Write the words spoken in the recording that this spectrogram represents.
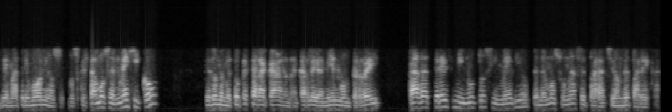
de, matrimonios. Los que estamos en México, que es donde me toca estar acá, a Carla y a mí en Monterrey, cada tres minutos y medio tenemos una separación de parejas.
